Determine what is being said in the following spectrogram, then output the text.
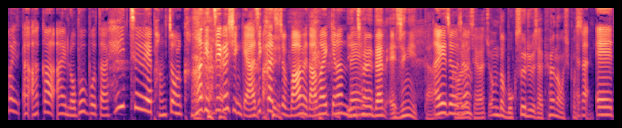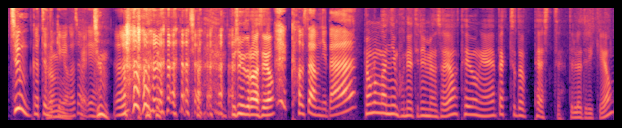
어, 아, 아까 아이 러브보다 헤이트의 방점을 강하게 찍으신 게 아직까지 좀 마음에 남아 있긴 한데 인천에 대한 애증이 있다. 아, 그죠, 그죠. 제가 좀 더 목소리로 잘 표현하고 싶었습니다. 약간 애증 같은 그럼요. 느낌인 거죠? 예. 애증. 자, 조심히 돌아가세요. 감사합니다. 평론가님 보내드리면서요. 태용의 Back to the Past 들려드릴게요.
